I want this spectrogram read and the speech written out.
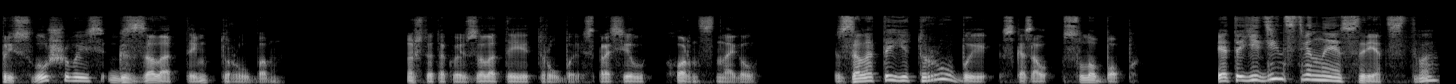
прислушиваясь к золотым трубам. «А что такое золотые трубы?» — спросил Хорнснегл. «Золотые трубы», — сказал Слобоб, — «это единственное средство,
